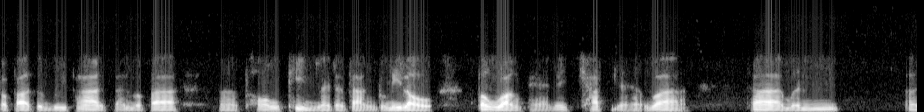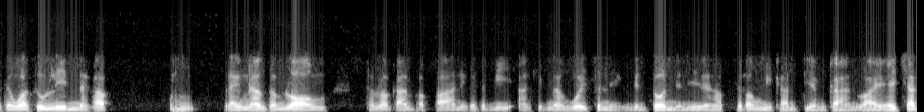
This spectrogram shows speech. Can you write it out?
ประปาส่วนภูมิภาคการประปาท้องถิ่นอะไรต่างๆ ตรงนี้เรา ต้องวางแผนให้ชัดนะฮะว่าถ้าเหมือนจังหวัดสุรินทร์นะครับ แหล่งน้ำสำรองสำหรับการประปานี่ก็จะมีอ่างเก็บน้ำห้วยเสน่งเป็นต้นอย่างนี้นะครับ จะต้องมีการเตรียมการไว้ให้ชัด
